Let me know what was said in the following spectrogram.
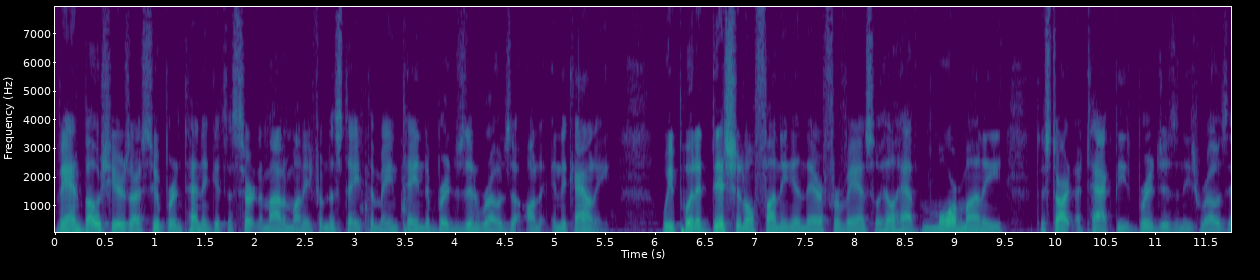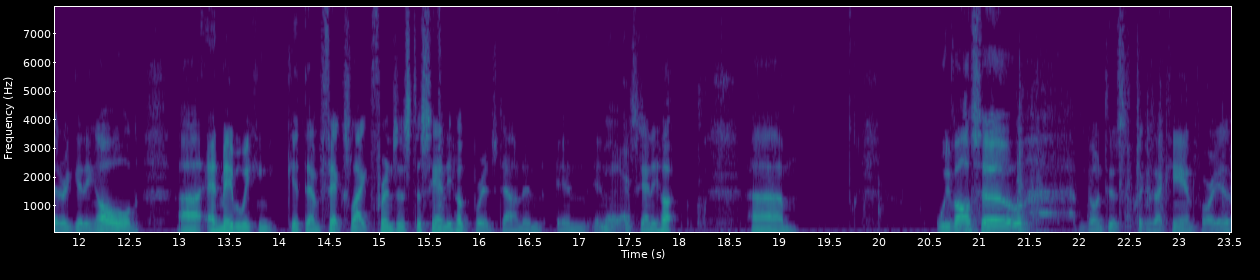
Van Boshiers, our superintendent, gets a certain amount of money from the state to maintain the bridges and roads on, in the county. We put additional funding in there for Van, so he'll have more money to start attack these bridges and these roads that are getting old, uh, and maybe we can get them fixed. Like, for instance, the Sandy Hook Bridge down in in, in, in Sandy Hook. Um, we've also I'm going through this as quick as I can for you.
